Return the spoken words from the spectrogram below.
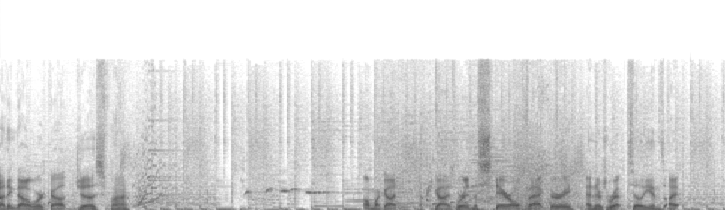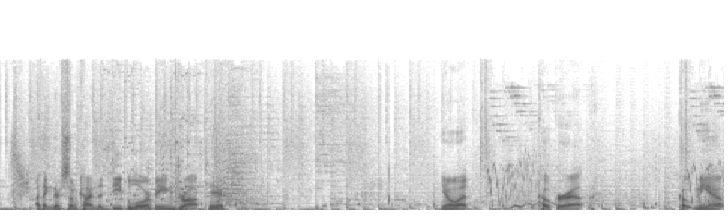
I think that'll work out just fine. Oh my god. Guys, we're in the sterile factory, and there's reptilians. I I think there's some kind of deep lore being dropped here. You know what? Coke her out. Coke me out.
